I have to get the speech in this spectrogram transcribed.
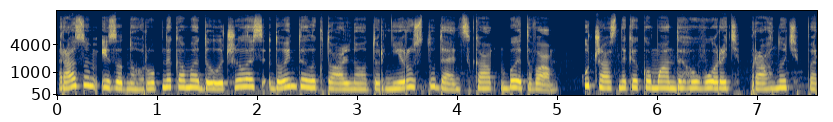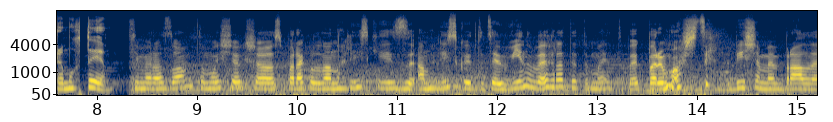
Разом із одногрупниками долучилась до інтелектуального турніру Студентська битва. Учасники команди говорять, прагнуть перемогти. Всі ми разом, тому що якщо з перекладу на англійський з англійської, то це він виграти, то ми типу як переможці. Більше ми брали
